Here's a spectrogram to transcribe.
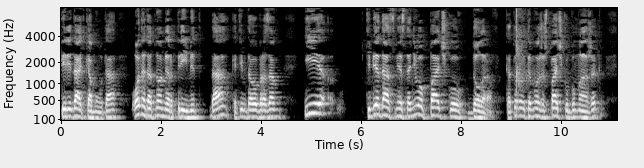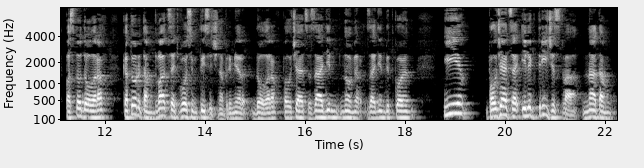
передать кому-то. Он этот номер примет, да, каким-то образом. И тебе даст вместо него пачку долларов, которую ты можешь, пачку бумажек по 100 долларов – который там 28 тысяч, например, долларов получается за один номер, за один биткоин. И получается электричество на там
